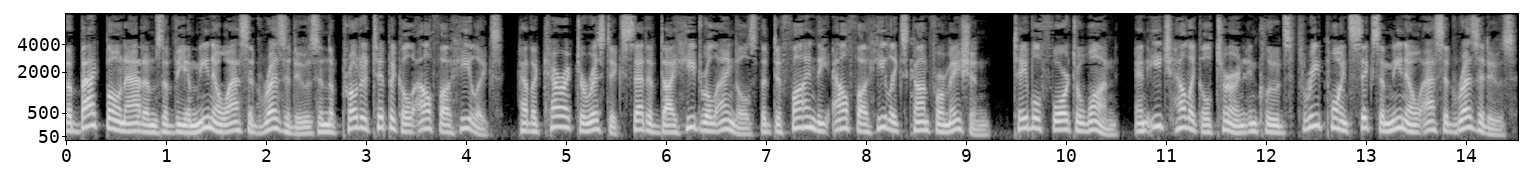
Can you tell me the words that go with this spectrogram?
The backbone atoms of the amino acid residues in the prototypical alpha helix have a characteristic set of dihedral angles that define the alpha helix conformation, table 4 to 1, and each helical turn includes 3.6 amino acid residues.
